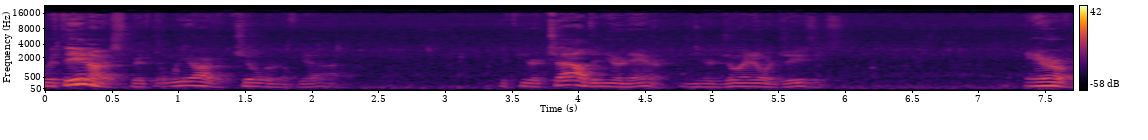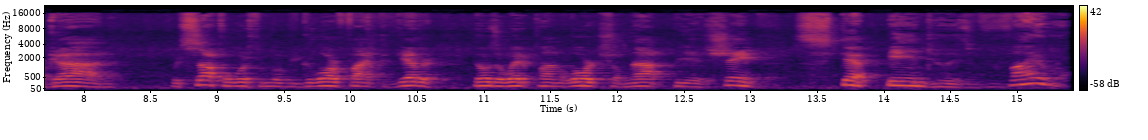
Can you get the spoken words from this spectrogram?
within our spirit that we are the children of God. If you're a child, then you're an heir, and you're joined with Jesus. Heir of God, we suffer with Him, will be glorified together. Those who wait upon the Lord shall not be ashamed. Step into His viral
